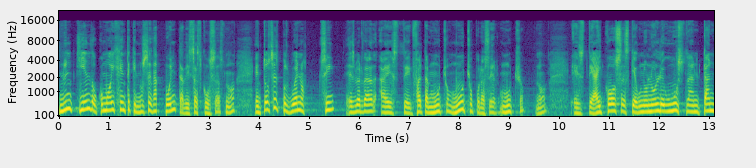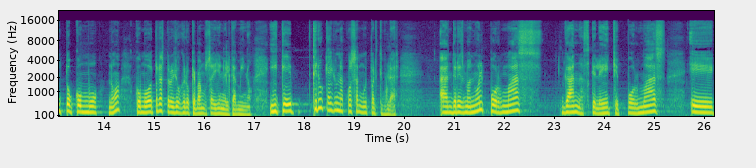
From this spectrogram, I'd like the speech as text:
No entiendo cómo hay gente que no se da cuenta de esas cosas, ¿no? Entonces, pues bueno, sí, es verdad, a este, faltan mucho, mucho por hacer, mucho, ¿no? Este, hay cosas que a uno no le gustan tanto como, ¿no? como otras, pero yo creo que vamos ahí en el camino. Y que creo que hay una cosa muy particular. Andrés Manuel, por más ganas que le eche, por más eh,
